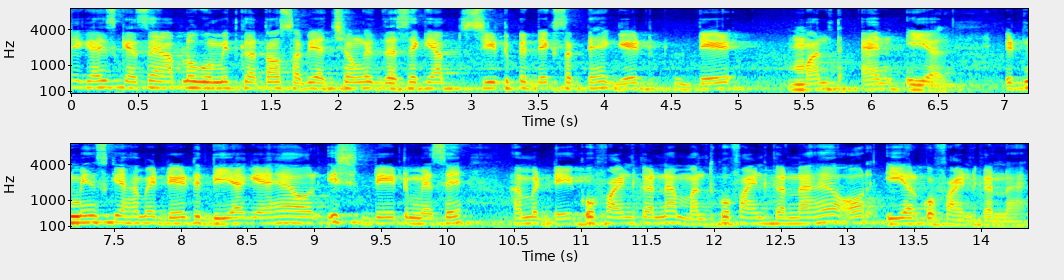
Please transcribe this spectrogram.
हे गाइस कैसे हैं आप लोग? उम्मीद करता हूँ सभी अच्छे होंगे। जैसे कि आप सीट पे देख सकते हैं get day month and year it means कि हमें डेट दिया गया है और इस डेट में से हमें डे को फाइंड करना है मंथ को फाइंड करना है और ईयर को फाइंड करना है।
